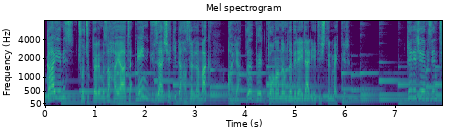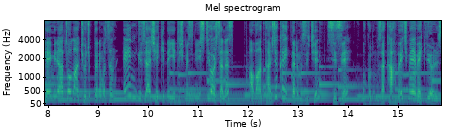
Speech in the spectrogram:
Gayemiz çocuklarımızı hayata en güzel şekilde hazırlamak, ahlaklı ve donanımlı bireyler yetiştirmektir. Geleceğimizin teminatı olan çocuklarımızın en güzel şekilde yetişmesini istiyorsanız, avantajlı kayıtlarımız için sizi okulumuza kahve içmeye bekliyoruz.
